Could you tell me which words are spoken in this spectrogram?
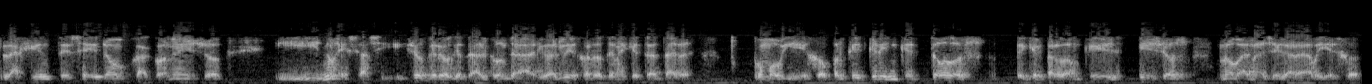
la gente se enoja con ellos, y no es así. Yo creo que al contrario, al viejo lo tenés que tratar como viejo, porque creen que todos que perdón, que ellos no van a llegar a viejo.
